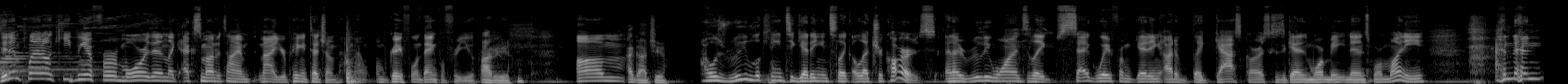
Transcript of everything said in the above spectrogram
didn't plan on keeping it for more than like X amount of time. Matt, you're paying attention. I'm, I'm, I'm grateful and thankful for you. Proud of you. Um, I got you. I was really looking into getting into like electric cars, and I really wanted to like segue from getting out of like gas cars because again, more maintenance, more money. And then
